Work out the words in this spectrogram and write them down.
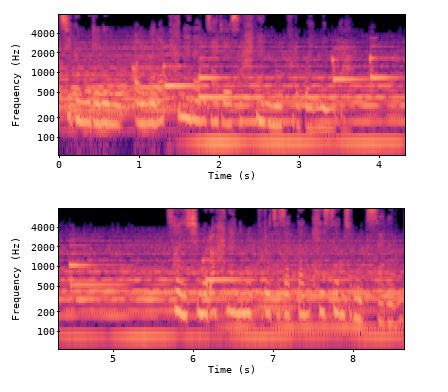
지금 우리는 얼마나 편안한 자리에서 하나님을 부르고 있는가. 전심으로 하나님을 부르짖었던 길선주 목사는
